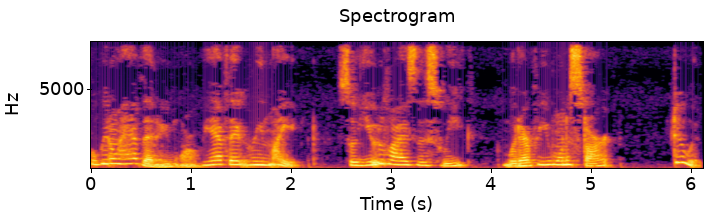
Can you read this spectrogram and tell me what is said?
But we don't have that anymore. We have that green light. So utilize this week, whatever you want to start, do it.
